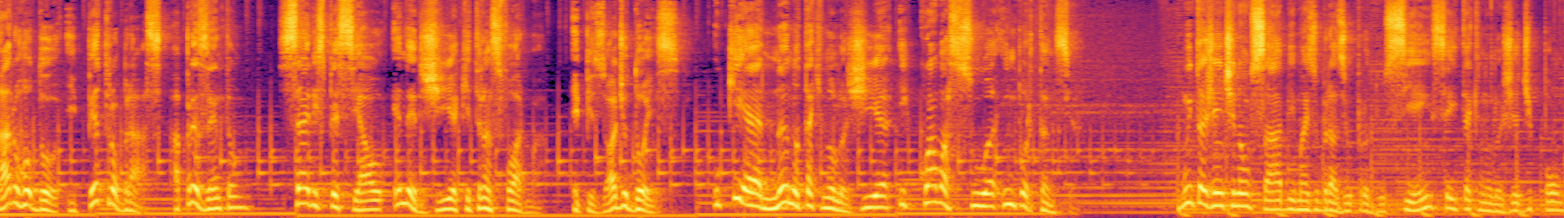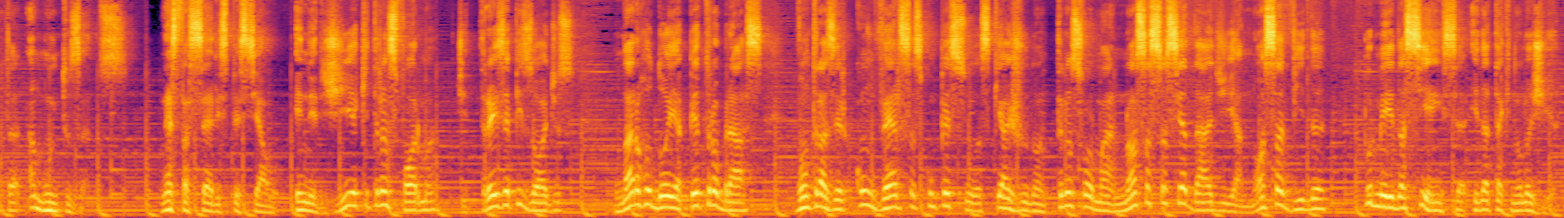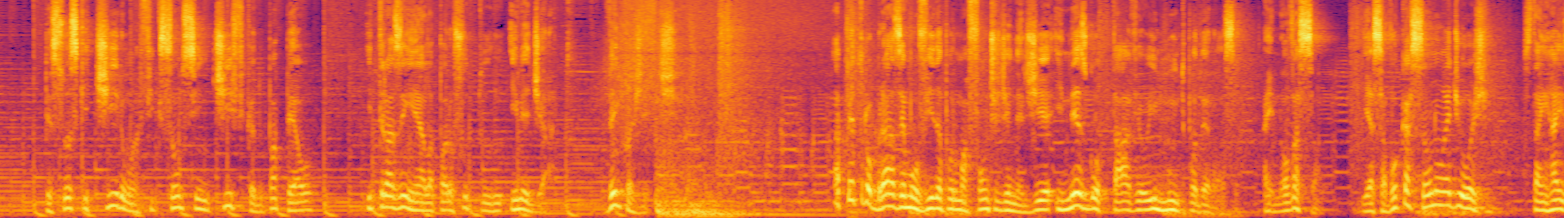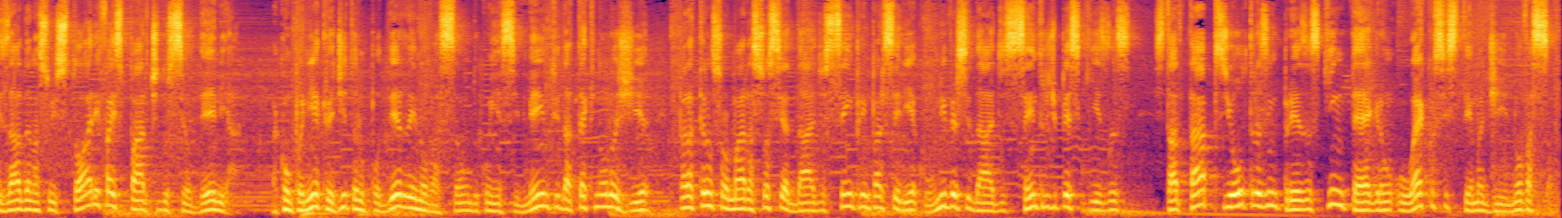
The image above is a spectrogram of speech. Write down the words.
Naruhodô e Petrobras apresentam Série Especial Energia que Transforma. Episódio 2. O que é nanotecnologia e qual a sua importância? Muita gente não sabe, mas o Brasil produz ciência e tecnologia de ponta há muitos anos. Nesta série especial Energia que Transforma, de três episódios, o Naruhodô e a Petrobras vão trazer conversas com pessoas que ajudam a transformar nossa sociedade e a nossa vida por meio da ciência e da tecnologia. Pessoas que tiram a ficção científica do papel e trazem ela para o futuro imediato. Vem com a gente! A Petrobras é movida por uma fonte de energia inesgotável e muito poderosa: a inovação. E essa vocação não é de hoje, está enraizada na sua história e faz parte do seu DNA. A companhia acredita no poder da inovação, do conhecimento e da tecnologia para transformar a sociedade sempre em parceria com universidades, centros de pesquisas startups e outras empresas que integram o ecossistema de inovação.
